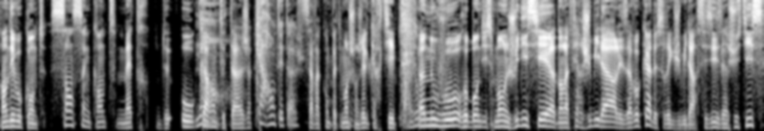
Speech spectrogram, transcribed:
Rendez-vous compte, 150 mètres de haut, Non. 40 étages. 40 étages. Ça va complètement changer le quartier. Un nouveau rebondissement judiciaire dans l'affaire Jubilard. Les avocats de Cédric Jubilard saisissent la justice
